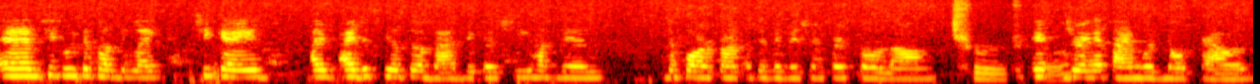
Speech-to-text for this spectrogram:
And she tweeted something like, "Chike, I I just feel so bad because she has been the forefront of the division for so long. true, it, during a time with no crowd,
